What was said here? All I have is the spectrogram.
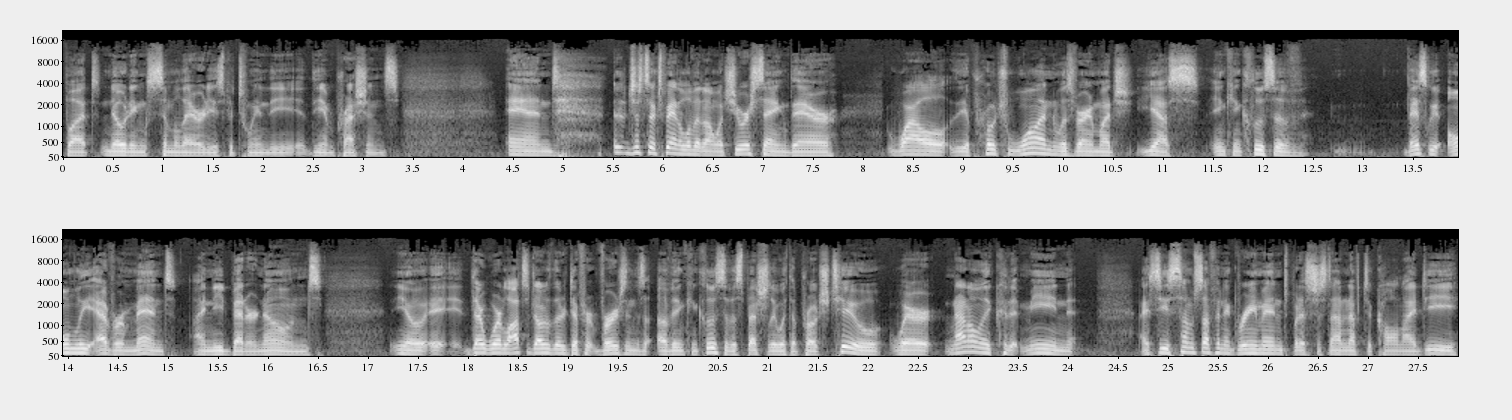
but noting similarities between the the impressions. And just to expand a little bit on what you were saying there, while the approach one was very much yes inconclusive, basically only ever meant I need better knowns. You know, it, there were lots of other different versions of inconclusive, especially with approach two, where not only could it mean I see some stuff in agreement, but it's just not enough to call an ID.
